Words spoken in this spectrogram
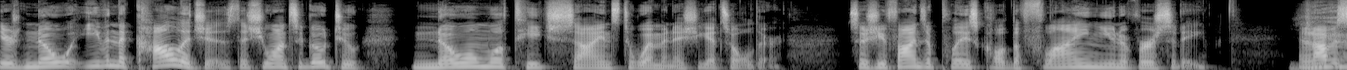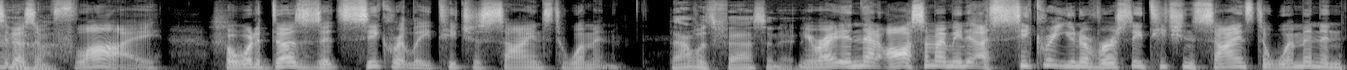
there's no, even the colleges that she wants to go to, no one will teach science to women as she gets older. So she finds a place called the Flying University. And it obviously doesn't fly, but what it does is it secretly teaches science to women. That was fascinating. You're right. Isn't that awesome? I mean, a secret university teaching science to women, and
